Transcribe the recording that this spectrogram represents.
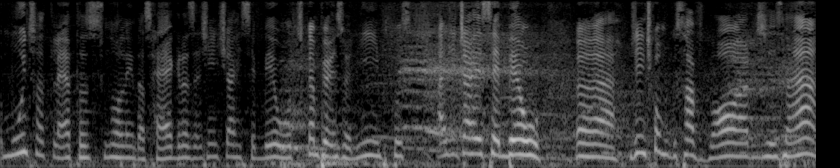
muitos atletas no Além das Regras, a gente já recebeu outros campeões olímpicos, a gente já recebeu ah, gente como Gustavo Borges, né?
